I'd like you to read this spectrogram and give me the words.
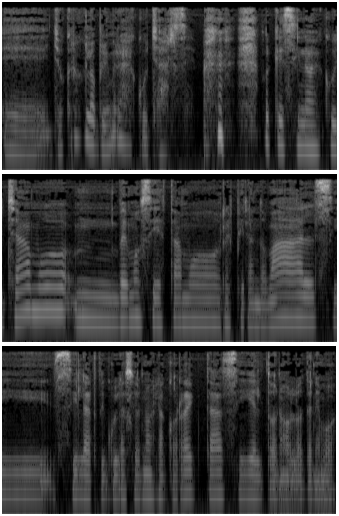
Eh, yo creo que lo primero es escucharse, porque si nos escuchamos mm, vemos si estamos respirando mal, si, si la articulación no es la correcta, si el tono lo tenemos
